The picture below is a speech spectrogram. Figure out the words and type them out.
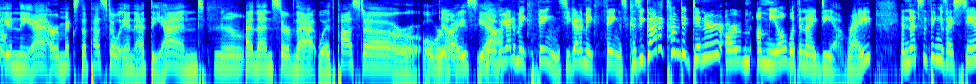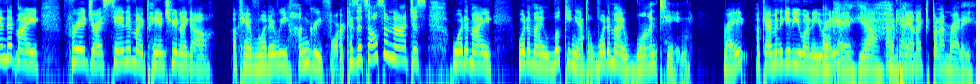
No. in the end, or mix the pesto in at the end. No. And then serve that with pasta or over No. rice. Yeah. No, we got to make things. You got to make things because you got to come to dinner or a meal with an idea, right? And that's the thing is, I stand at my fridge or I stand in my pantry and I go, okay, what are we hungry for? Because it's also not just what am I what am I looking at, but what am I wanting, right? Okay, I'm going to give you one. Are you ready? okay. Yeah. I'm Okay. panicked, but I'm ready.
